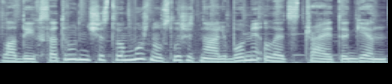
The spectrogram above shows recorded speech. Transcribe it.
Плоды их сотрудничества можно услышать на альбоме «Let's Try It Again».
